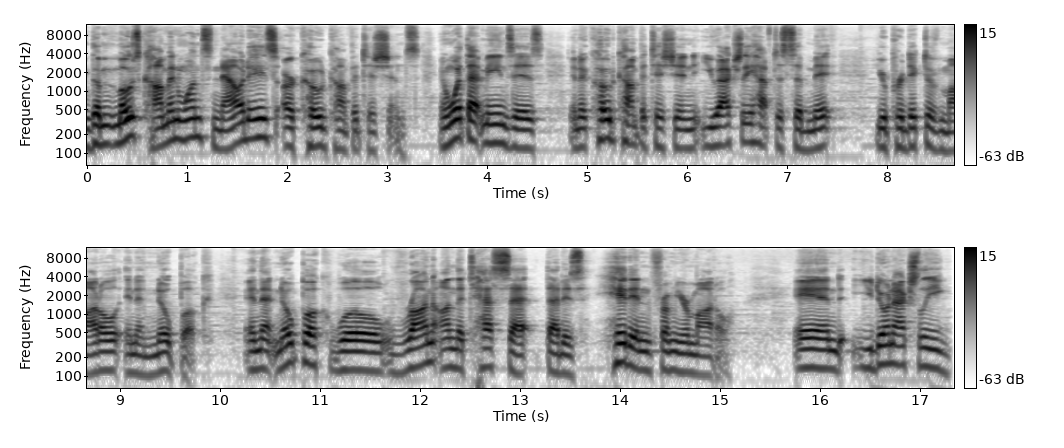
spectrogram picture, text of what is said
The most common ones nowadays are code competitions. And what that means is in a code competition, you actually have to submit your predictive model in a notebook. And that notebook will run on the test set that is hidden from your model and you don't actually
